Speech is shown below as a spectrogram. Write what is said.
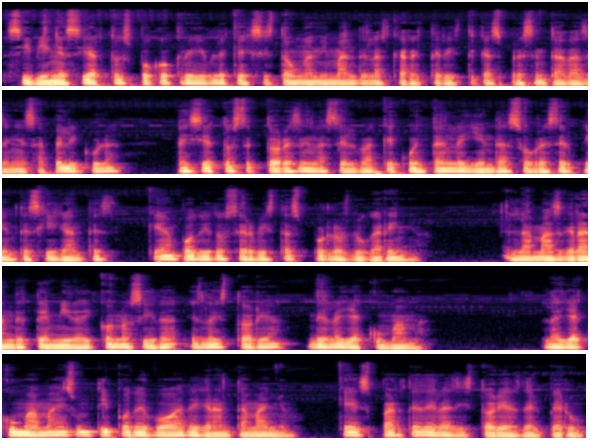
Si bien es cierto es poco creíble que exista un animal de las características presentadas en esa película, hay ciertos sectores en la selva que cuentan leyendas sobre serpientes gigantes que han podido ser vistas por los lugareños. La más grande, temida y conocida es la historia de la Yacumama. La Yacumama es un tipo de boa de gran tamaño, que es parte de las historias del Perú,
